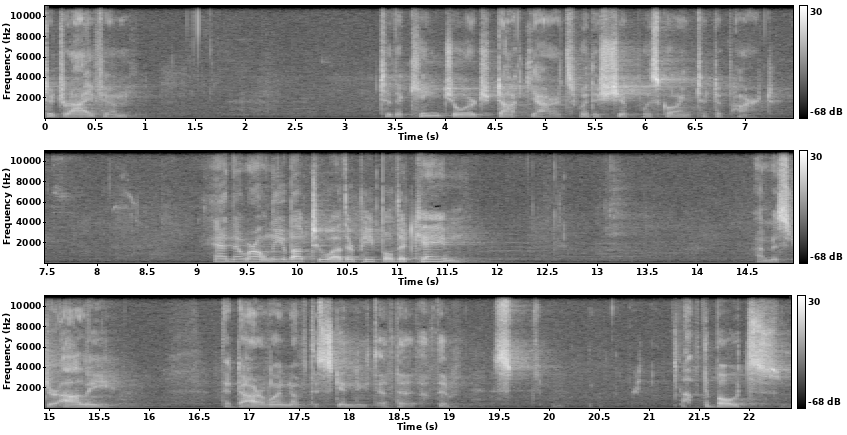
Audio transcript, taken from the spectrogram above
to drive him to the King George dockyards where the ship was going to depart. And there were only about two other people that came. a Mr. Ali, the Darwin of the skin of the of the of the boats,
